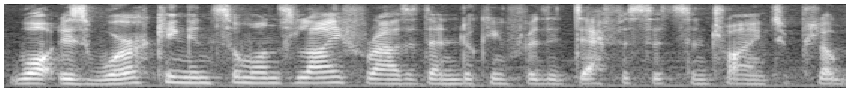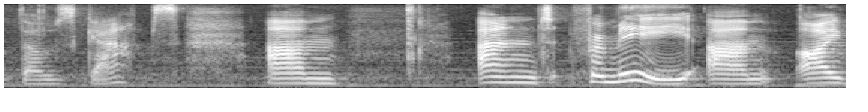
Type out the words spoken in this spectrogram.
what is working in someone's life rather than looking for the deficits and trying to plug those gaps. Um, and for me, um, I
